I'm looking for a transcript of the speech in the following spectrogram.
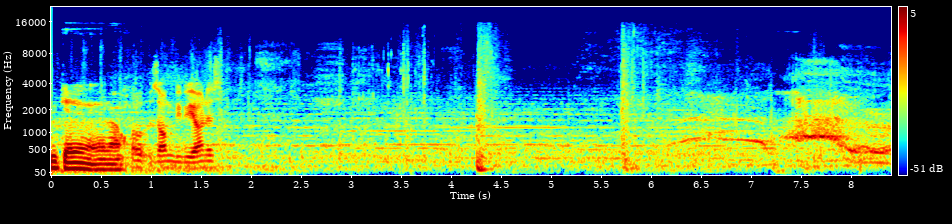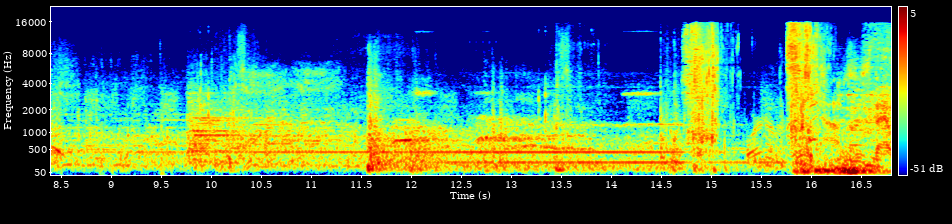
we get in there now? Oh, zombie behind us. Word on the house is that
